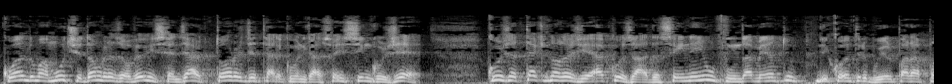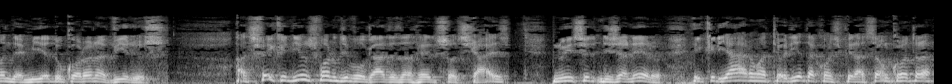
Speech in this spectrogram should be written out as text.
quando uma multidão resolveu incendiar torres de telecomunicações 5G, cuja tecnologia é acusada, sem nenhum fundamento, de contribuir para a pandemia do coronavírus. As fake news foram divulgadas nas redes sociais no início de janeiro e criaram a teoria da conspiração contra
